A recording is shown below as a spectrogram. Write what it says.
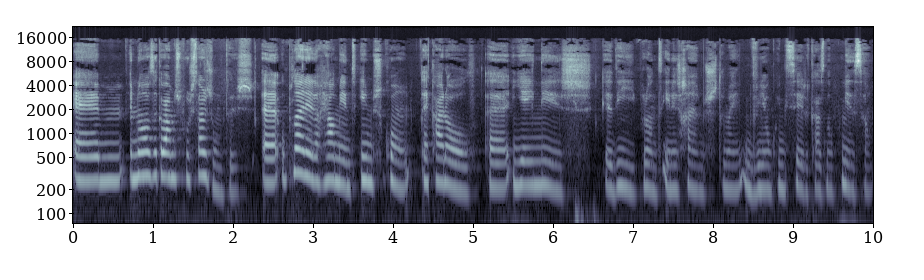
um, nós acabámos por estar juntas. Uh, o plano era realmente irmos com a Carol uh, e a Inês, a Di, pronto, Inês Ramos, também deviam conhecer, caso não conheçam.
